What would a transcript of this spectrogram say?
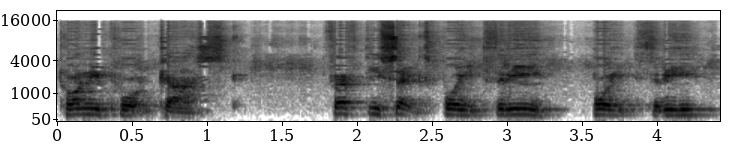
Tawny port cask. 56.3.3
